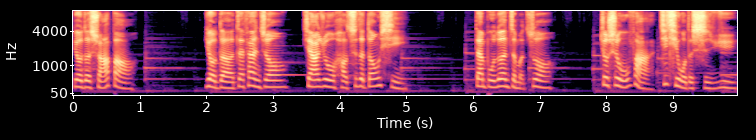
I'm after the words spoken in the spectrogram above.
有的耍宝，有的在饭中加入好吃的东西，但不论怎么做。就是无法激起我的食欲，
